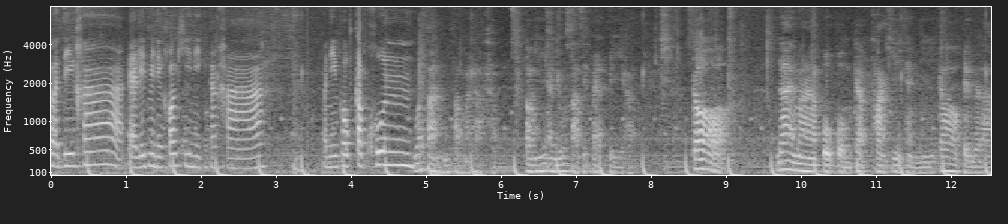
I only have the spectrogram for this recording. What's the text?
สวัสดีค่ะแอริสเมดิคอลคลินิกนะคะ วันนี้พบกับคุณวสันต์ธรรมทัศน์ครับ ตอนนี้อายุ 38 ปีครับ ก็ได้มาปลูกผมกับทางคลินิกแห่งนี้ก็เป็นเวลา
